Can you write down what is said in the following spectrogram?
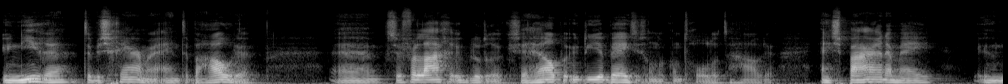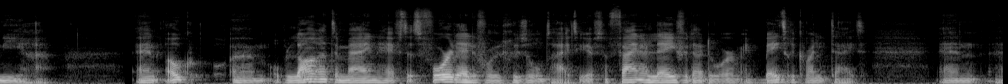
uw nieren te beschermen en te behouden. Uh, ze verlagen uw bloeddruk. Ze helpen uw diabetes onder controle te houden. En sparen daarmee uw nieren. En ook um, op langere termijn heeft het voordelen voor uw gezondheid. U heeft een fijner leven daardoor, een betere kwaliteit. En uh,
